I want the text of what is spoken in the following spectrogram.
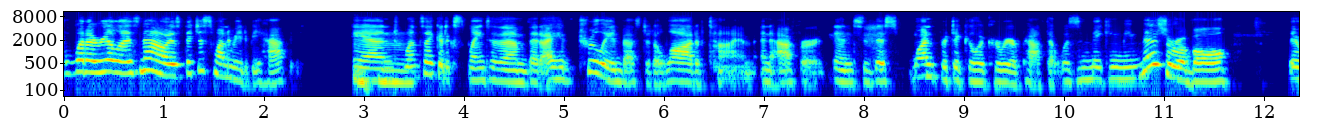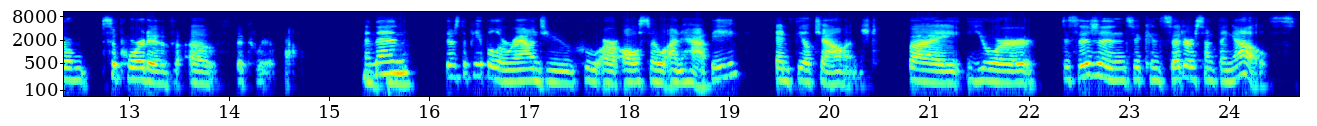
what I realize now is they just wanted me to be happy. And mm-hmm. once I could explain to them that I had truly invested a lot of time and effort into this one particular career path that was making me miserable, they were supportive of the career path. Mm-hmm. And then mm-hmm. there's the people around you who are also unhappy and feel challenged by your decision to consider something else.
